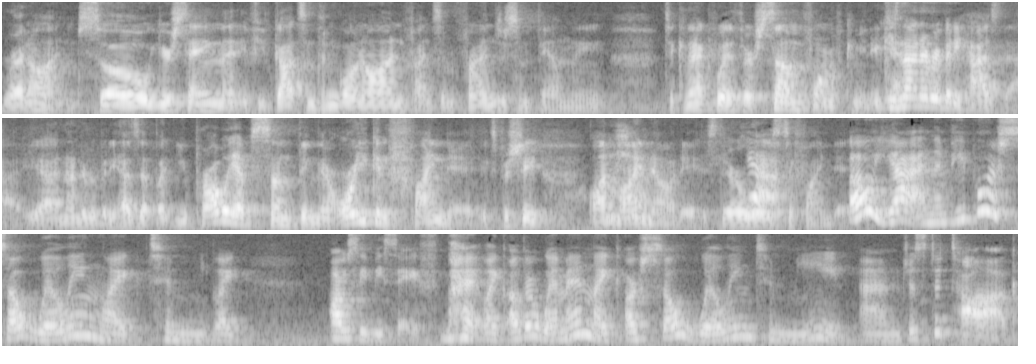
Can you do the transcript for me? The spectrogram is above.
Right on. So you're saying that if you've got something going on, find some friends or some family to connect with or some form of community. Because Yes. not everybody has that. Yeah, not everybody has that. But you probably have something there, or you can find it, especially online sure. nowadays. There are Yeah. ways to find it. oh yeah and then people are so willing like to like obviously be safe but like other women like are so willing to meet and just to talk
